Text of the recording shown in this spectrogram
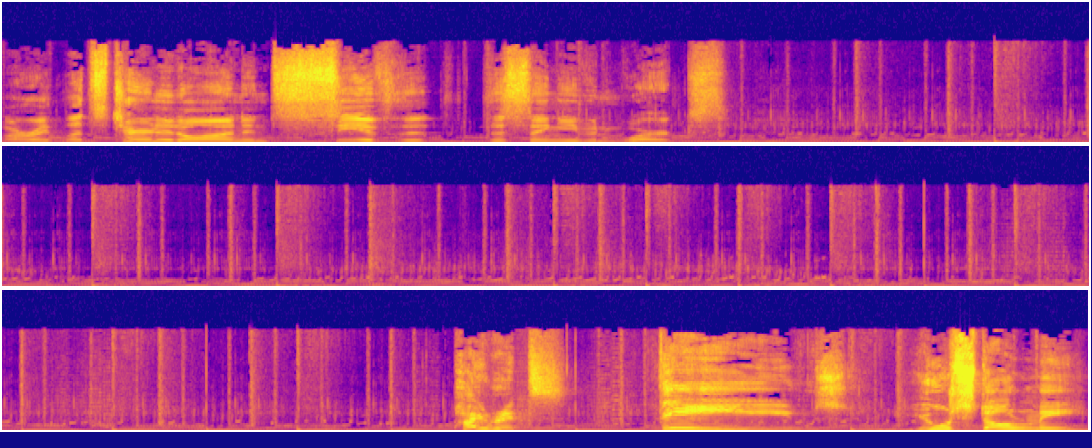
All right, let's turn it on and see if the, this thing even works. Pirates! Thieves! You stole me!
